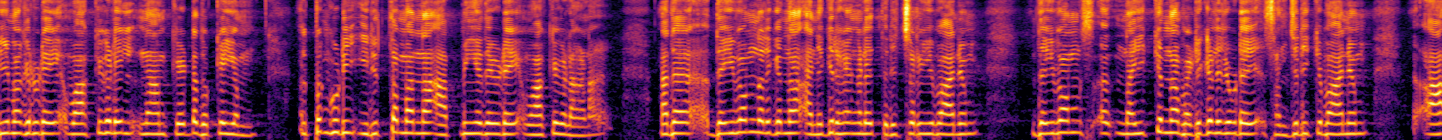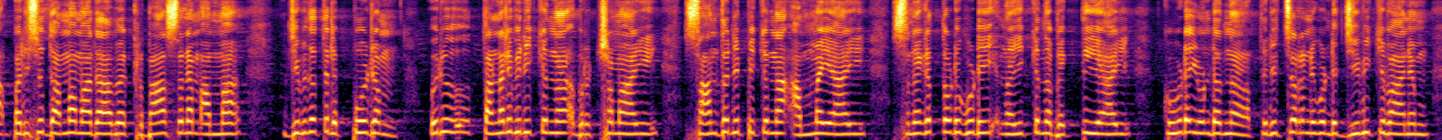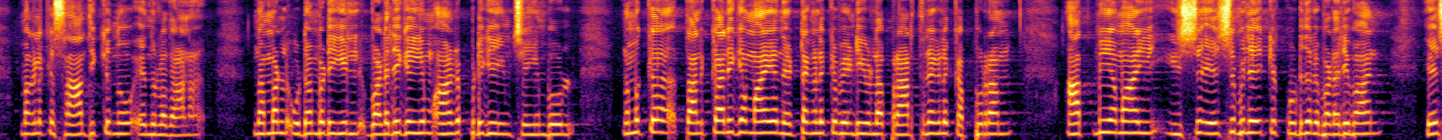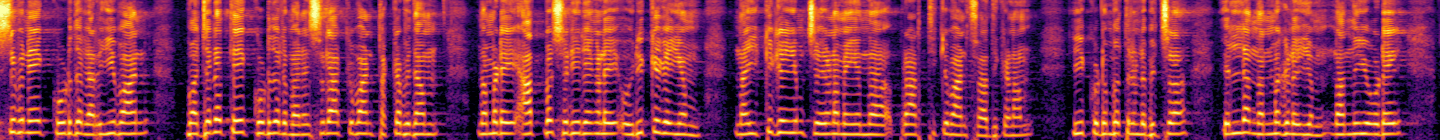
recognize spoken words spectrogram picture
ഈ മകളുടെ വാക്കുകളിൽ നാം കേട്ടതൊക്കെയും അല്പം കൂടി ഇരുത്തം വന്ന ആത്മീയതയുടെ വാക്കുകളാണ്. അത് ദൈവം നൽകുന്ന അനുഗ്രഹങ്ങളെ തിരിച്ചറിയുവാനും ദൈവം നയിക്കുന്ന വഴികളിലൂടെ സഞ്ചരിക്കുവാനും പരിശുദ്ധ അമ്മ മാതാവ് കൃപാസനം അമ്മ ജീവിതത്തിൽ എപ്പോഴും ഒരു തണൽ വിരിക്കുന്ന വൃക്ഷമായി സാന്ത്വനിപ്പിക്കുന്ന അമ്മയായി സ്നേഹത്തോടുകൂടി നയിക്കുന്ന വ്യക്തിയായി കൂടെയുണ്ടെന്ന് തിരിച്ചറിഞ്ഞുകൊണ്ട് ജീവിക്കുവാനും മകൾക്ക് സാധിക്കുന്നു എന്നുള്ളതാണ്. നമ്മൾ ഉടമ്പടിയിൽ വളരുകയും ആഴപ്പെടുകയും ചെയ്യുമ്പോൾ നമുക്ക് താൽക്കാലികമായ നേട്ടങ്ങൾക്ക് വേണ്ടിയുള്ള പ്രാർത്ഥനകൾക്കപ്പുറം ആത്മീയമായി യേശു യേശുവിലേക്ക് കൂടുതൽ വളരുവാൻ യേശുവിനെ കൂടുതൽ അറിയുവാൻ വചനത്തെ കൂടുതൽ മനസ്സിലാക്കുവാൻ തക്കവിധം നമ്മുടെ ആത്മശരീരങ്ങളെ ഒരുക്കുകയും നയിക്കുകയും ചെയ്യണമേ എന്ന് പ്രാർത്ഥിക്കുവാൻ സാധിക്കണം. ഈ കുടുംബത്തിന് ലഭിച്ച എല്ലാ നന്മകളെയും നന്ദിയോടെ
